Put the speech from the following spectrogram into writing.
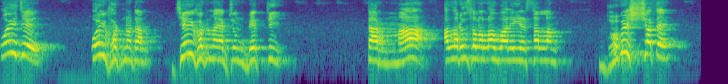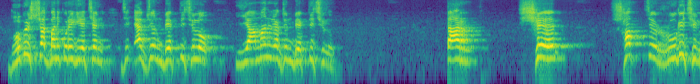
ওই যে, ওই ঘটনাটা, যেই ঘটনায় একজন ব্যক্তি তার মা আল্লাহ রসুল্লাহ আলাইসাল্লাম ভবিষ্যতে ভবিষ্যৎবাণী করে গিয়েছেন যে একজন ব্যক্তি ছিল, ইয়ামানের একজন ব্যক্তি ছিল। তার সে সবচেয়ে রোগী ছিল।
